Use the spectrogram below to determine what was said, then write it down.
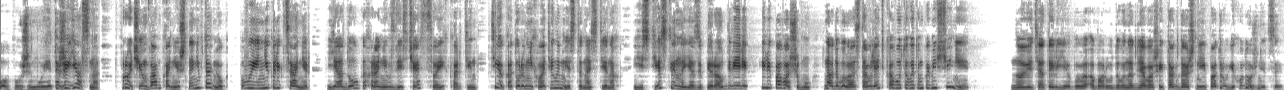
О, боже мой, это же ясно. Впрочем, вам, конечно, не вдомек. Вы не коллекционер. Я долго хранил здесь часть своих картин, те, которым не хватило места на стенах. Естественно, я запирал двери. Или, по-вашему, надо было оставлять кого-то в этом помещении? Но ведь ателье было оборудовано для вашей тогдашней подруги-художницы.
